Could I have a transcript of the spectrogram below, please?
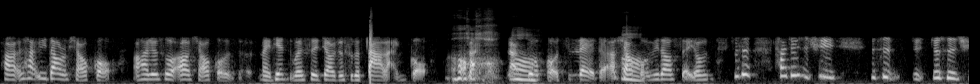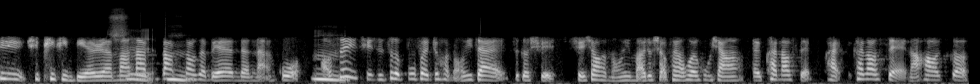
他他遇到了小狗，然后他就说哦，小狗每天只会睡觉，就是个大懒狗，哦懒懒惰哦狗之类的。小狗遇到谁又就是他就是去就是就就是去去批评别人嘛，那那嗯。造成别人的难过。嗯。哦，所以其实这个部分就很容易在这个学学校很容易嘛，就小朋友会互相哎看到谁看看到谁，然后这个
